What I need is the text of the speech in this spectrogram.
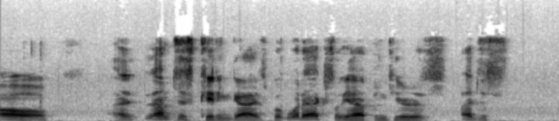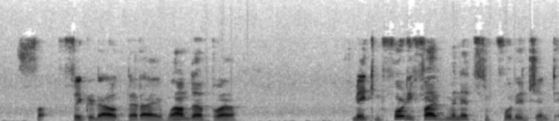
oh I, I'm just kidding guys but what actually happened here is I just figured out that I wound up uh making 45 minutes of footage into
